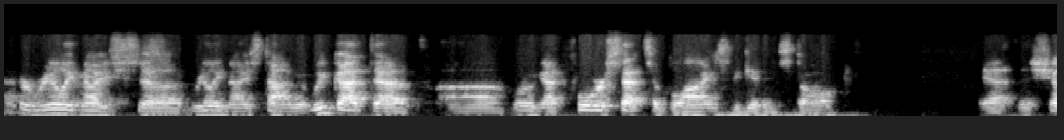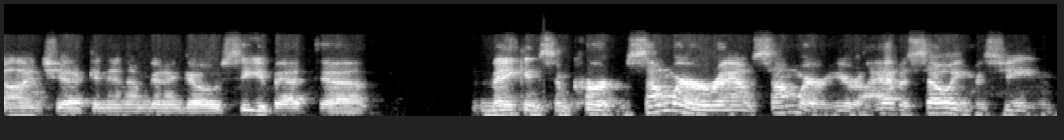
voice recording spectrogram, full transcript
Had a really nice, uh, really nice time. But we've got, uh, uh, well, we got four sets of blinds to get installed. Yeah, the shine shack, and then I'm gonna go see about uh, making some curtains somewhere around somewhere here. I have a sewing machine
